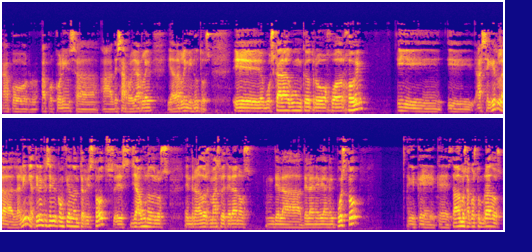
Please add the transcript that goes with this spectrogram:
a por, a por Collins a, a desarrollarle y a darle minutos. Eh, buscar algún que otro jugador joven y, y a seguir la, la, línea. Tienen que seguir confiando en Terry Stotts, es ya uno de los entrenadores más veteranos de la, de la NBA en el puesto, eh, que, que, estábamos acostumbrados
